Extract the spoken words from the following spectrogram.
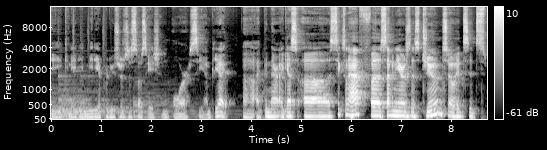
the Canadian Media Producers Association, or CMPA. Uh, I've been there, I guess, uh, six and a half, uh, seven years this June. So it's it's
